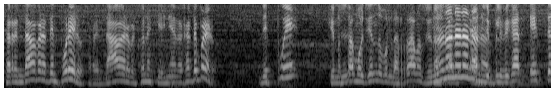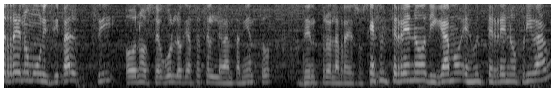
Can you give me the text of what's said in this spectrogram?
Se arrendaba para temporeros, se arrendaba para personas que venían a dejar temporeros. Después, Que nos estamos yendo por las ramas, sino No, no, no, no, no, a no. simplificar, ¿es terreno municipal, sí o no, según lo que hace el levantamiento dentro de las redes sociales? es un terreno, digamos, es un terreno privado,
